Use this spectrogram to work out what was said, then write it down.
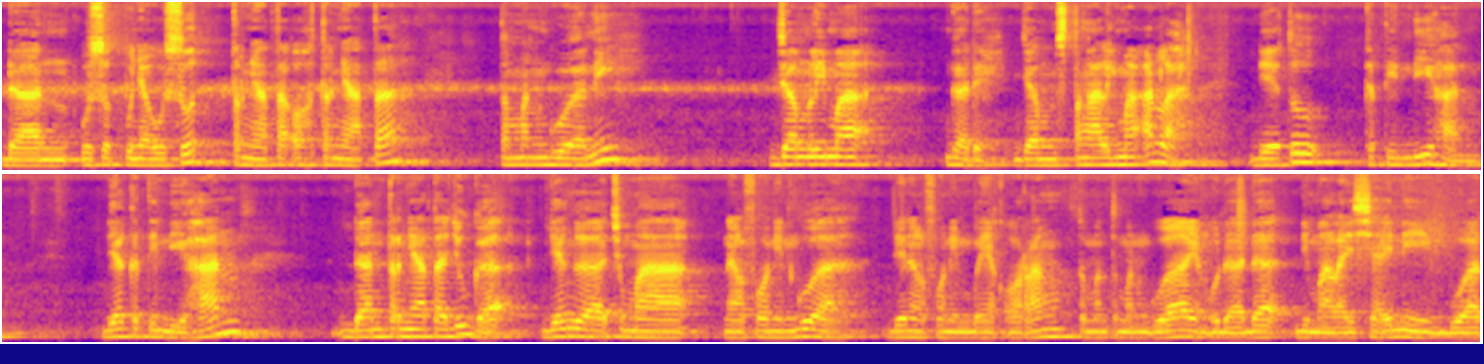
Dan usut punya usut ternyata oh ternyata teman gue nih jam 5 enggak deh jam setengah limaan lah. Dia tuh ketindihan. Dia ketindihan dan ternyata juga dia nggak cuma nelponin gue dia nelponin banyak orang teman-teman gue yang udah ada di Malaysia ini buat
